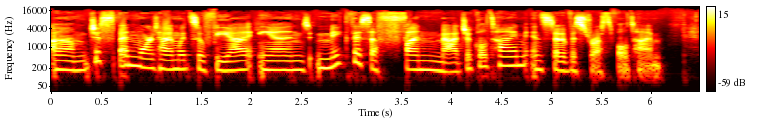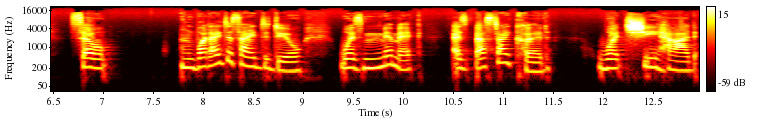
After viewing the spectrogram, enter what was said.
um, just spend more time with Sophia and make this a fun, magical time instead of a stressful time. So, what I decided to do was mimic as best I could what she had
